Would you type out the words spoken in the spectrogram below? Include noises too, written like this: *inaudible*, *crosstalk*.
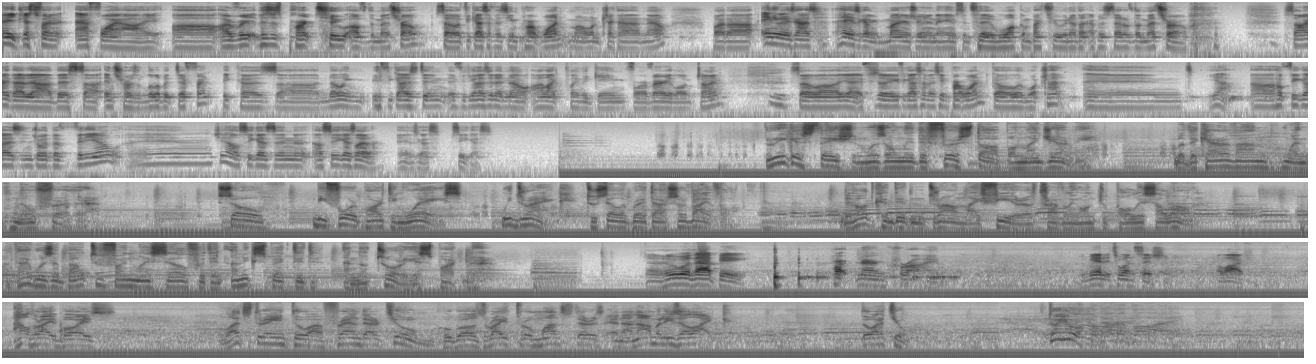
Hey, just for an FYI, uh, I re- this is part two of the Metro. So if you guys haven't seen part one, you might want to check that out now. But uh, anyways, guys, hey, how's it going? My name is Rena Names, and today welcome back to another episode of the Metro. *laughs* Sorry that uh, this uh, intro is a little bit different because uh, knowing if you guys didn't if you guys didn't know, I like playing the game for a very long time. So uh, yeah, if so, if you guys haven't seen part one, go and watch that. And yeah, uh, hope you guys enjoyed the video. And yeah, I'll see you guys in. I'll see you guys later. Anyways, guys, see you guys. Riga Station was only the first stop on my journey, but the caravan went no further. So, before parting ways, we drank to celebrate our survival. The vodka didn't drown my fear of traveling on to Polis alone. But I was about to find myself with an unexpected and notorious partner. And who would that be? Partner in crime. We made it to one session. Alive. All right, boys. Let's train to our friend Artyom, who goes right through monsters and anomalies alike. To Artyom. To you!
